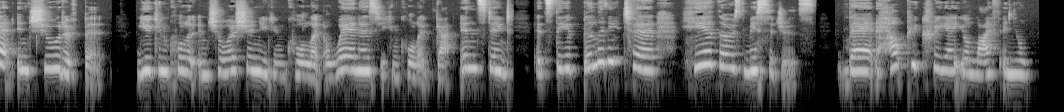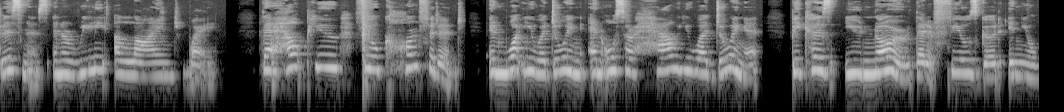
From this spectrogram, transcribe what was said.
that intuitive bit, you can call it intuition, you can call it awareness, you can call it gut instinct. It's the ability to hear those messages that help you create your life and your business in a really aligned way, that help you feel confident in what you are doing and also how you are doing it because you know that it feels good in your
